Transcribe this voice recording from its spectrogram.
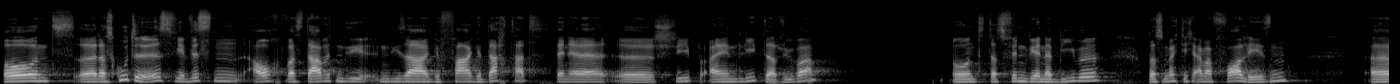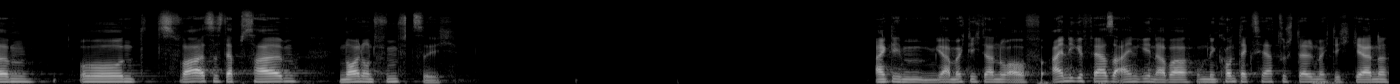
Und äh, das Gute ist, wir wissen auch, was David in, die, in dieser Gefahr gedacht hat, denn er äh, schrieb ein Lied darüber. Und das finden wir in der Bibel. Das möchte ich einmal vorlesen. Ähm, und zwar ist es der Psalm 59. eigentlich ja, möchte ich da nur auf einige Verse eingehen, aber um den Kontext herzustellen, möchte ich gerne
